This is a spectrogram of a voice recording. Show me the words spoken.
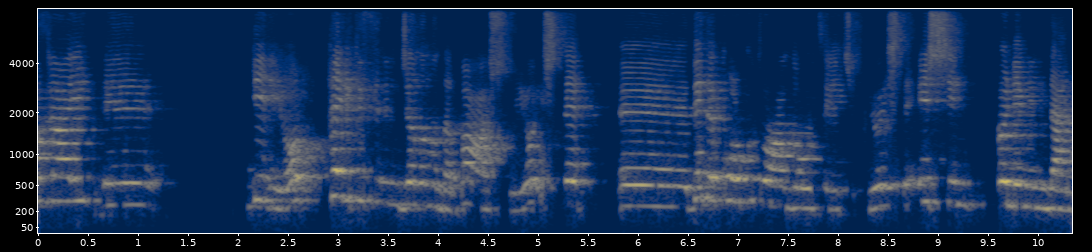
Azrail e, geliyor. Her ikisinin canını da bağışlıyor. İşte e, Dede Korkut o anda ortaya çıkıyor. İşte eşin öneminden,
